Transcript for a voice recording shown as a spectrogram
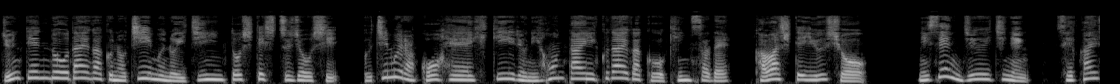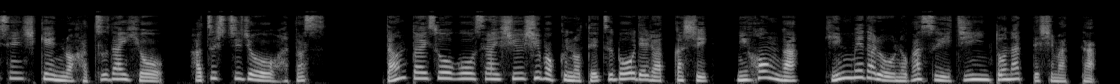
順天堂大学のチームの一員として出場し、内村公平率いる日本体育大学を僅差で、かわして優勝。2011年、世界選手権の初代表、初出場を果たす。団体総合最終種目の鉄棒で落下し、日本が金メダルを逃す一員となってしまった。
